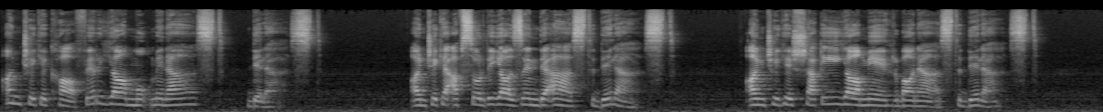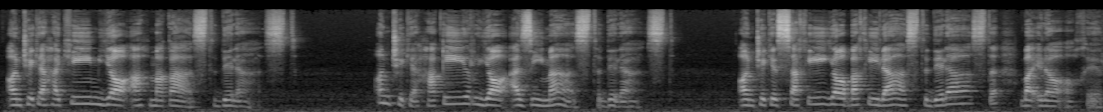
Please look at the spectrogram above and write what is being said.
آنچه که کافر یا مؤمن است دل است. آنچه که افسرده یا زنده است دل است. آنچه که شقی یا مهربان است دل است. آنچه که حکیم یا احمق است دل است. آنچه که حقیر یا عظیم است دل است. آنچه که سخی یا بخیل است دل است و الی آخر.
